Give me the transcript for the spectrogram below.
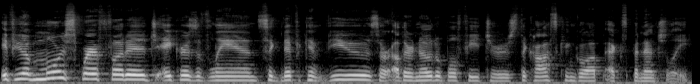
If you have more square footage, acres of land, significant views, or other notable features, the cost can go up exponentially.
